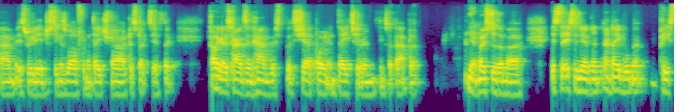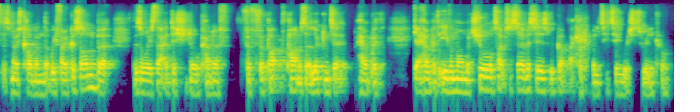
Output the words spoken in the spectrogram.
um, is really interesting as well from a data and AI perspective that kind of goes hands in hand with with SharePoint and data and things like that. But yeah, most of them are. It's the, it's the enablement piece that's most common that we focus on, but there's always that additional kind of for, for partners that are looking to help with get help with even more mature types of services. We've got that capability too, which is really cool.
